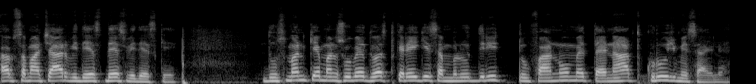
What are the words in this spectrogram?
अब समाचार विदेश, देश विदेश के। दुश्मन के मंसूबे ध्वस्त करेगी समुद्री तूफानों में तैनात क्रूज मिसाइलें।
